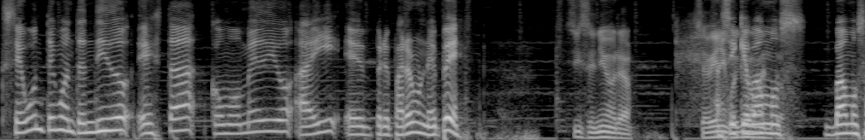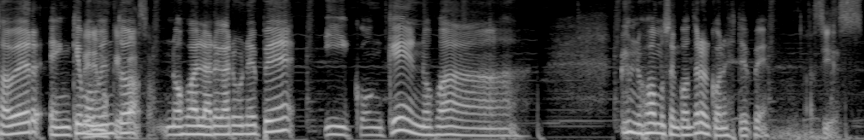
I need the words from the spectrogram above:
según tengo entendido, está como medio ahí en preparar un EP. Sí, señora. Se viene en Así que momento. vamos, vamos a ver en qué Veremos momento nos va a alargar un EP y con qué nos va nos vamos a encontrar con este EP. Así es.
